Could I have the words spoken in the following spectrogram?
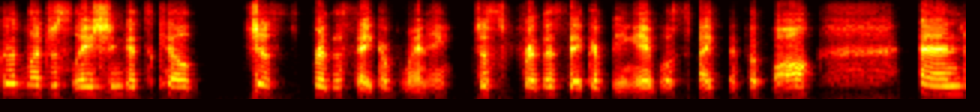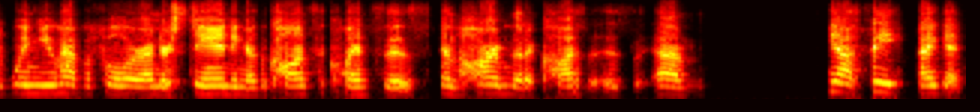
good legislation gets killed just for the sake of winning, just for the sake of being able to spike the football. And when you have a fuller understanding of the consequences and the harm that it causes, um, yeah, see, I get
